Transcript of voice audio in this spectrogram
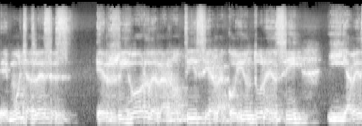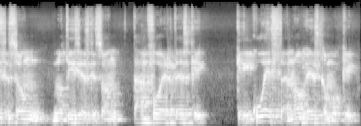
Eh, muchas veces el rigor de la noticia, la coyuntura en sí, y a veces son noticias que son tan fuertes que, que cuesta, ¿no? Es como que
